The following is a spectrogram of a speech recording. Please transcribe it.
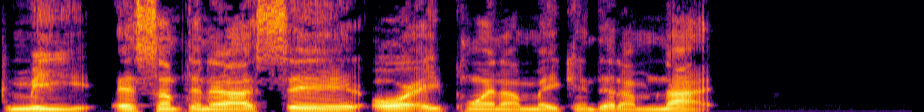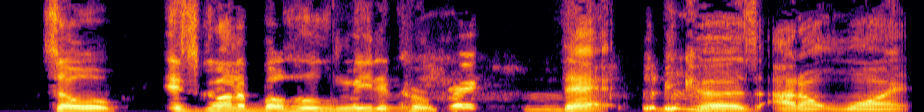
to me as something that I said or a point I'm making that I'm not. So it's going to behoove me to correct that because I don't want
